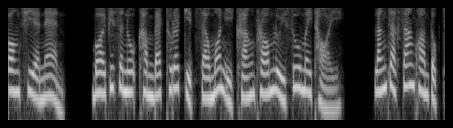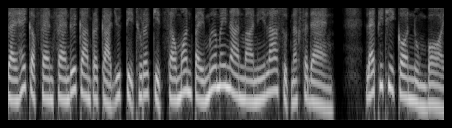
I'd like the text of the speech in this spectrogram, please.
กองเชียร์แน่น บอยพิษณุคัมแบ็กธุรกิจแซลมอนอีกครั้งพร้อมลุยสู้ไม่ถอย หลังจากสร้างความตกใจให้กับแฟนๆ ด้วยการประกาศยุติธุรกิจแซลมอนไปเมื่อไม่นานมานี้ล่าสุดนักแสดง และพิธีกรหนุ่มบอย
